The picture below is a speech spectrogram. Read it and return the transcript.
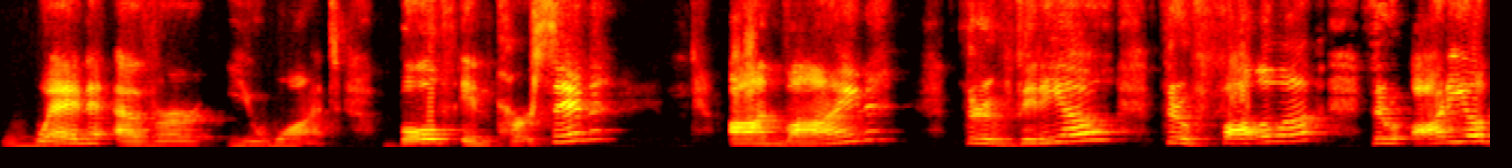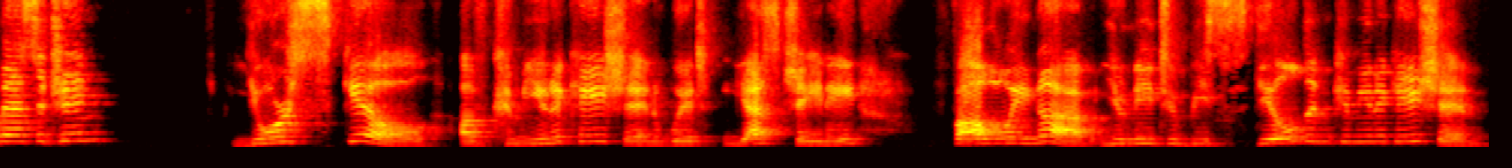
whenever you want, both in person, online, through video, through follow up, through audio messaging. Your skill of communication, which, yes, Janie, following up, you need to be skilled in communication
